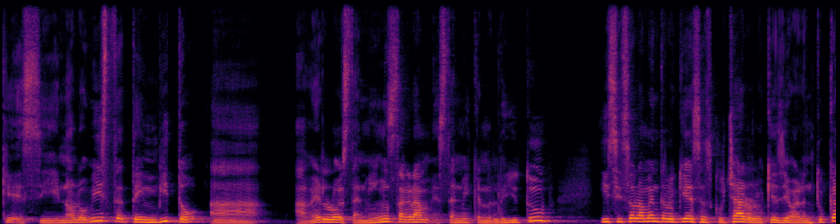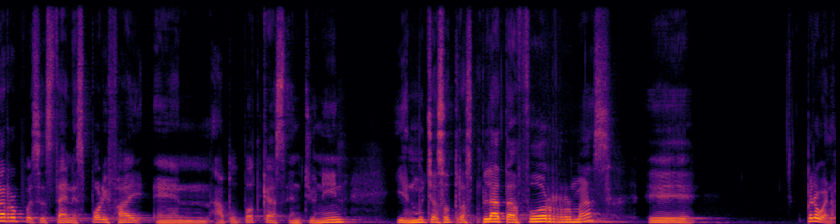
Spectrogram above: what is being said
que si no lo viste, te invito a, a verlo. Está en mi Instagram, está en mi canal de YouTube. Y si solamente lo quieres escuchar o lo quieres llevar en tu carro, pues está en Spotify, en Apple Podcast, en TuneIn y en muchas otras plataformas. Eh, pero bueno,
